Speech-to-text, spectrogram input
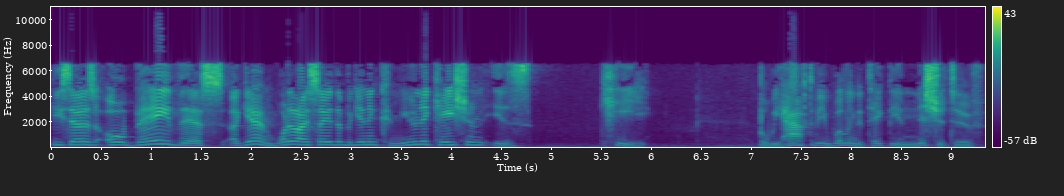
He says, obey this. Again, what did I say at the beginning? Communication is key. But we have to be willing to take the initiative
